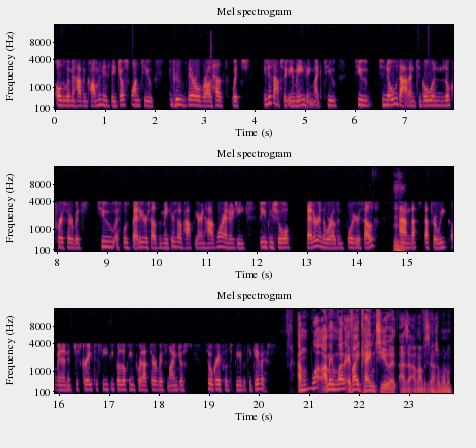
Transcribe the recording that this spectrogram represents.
all the women have in common is they just want to improve their overall health, which is just absolutely amazing. Like to to to know that and to go and look for a service to, I suppose, better yourself and make yourself happier and have more energy, so you can show up better in the world and for yourself. Um, that's that's where we come in, and it's just great to see people looking for that service, and I'm just so grateful to be able to give it. And what I mean, what if I came to you as I'm obviously not a woman,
